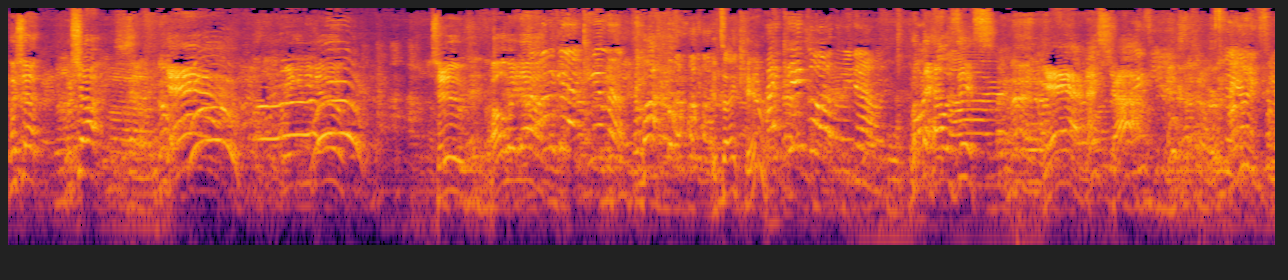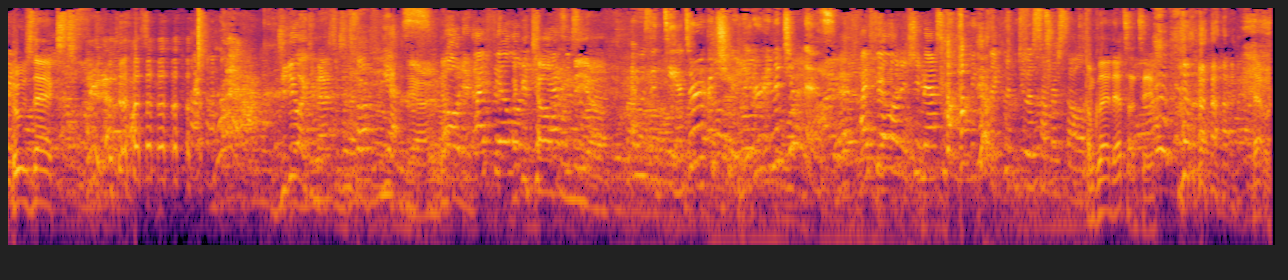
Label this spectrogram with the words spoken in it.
Push up. Push up. Yeah. Three can you do? Two. All the way down. Look at camera. Come on. It's on camera. I can't go all the way down. What the hell is this? Yeah, nice job. Who's next? Dude, that was awesome. Do you do like gymnastics and stuff? Yes. Yeah. Oh, did I fail I could tell from the. Uh, I was a dancer, a cheerleader, and a gymnast. I failed on a gymnastics because I couldn't do a somersault. I'm glad that's on tape. That was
